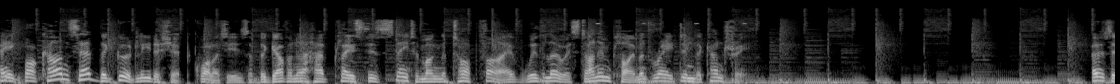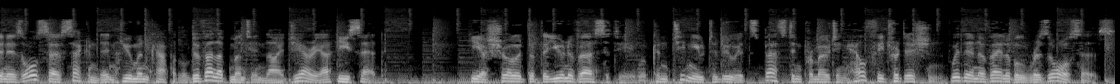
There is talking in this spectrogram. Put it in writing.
Aigbokhan said the good leadership qualities of the governor had placed his state among the top five with lowest unemployment rate in the country. Osun is also second in human capital development in Nigeria, he said. He assured that the university will continue to do its best in promoting healthy tradition, within available resources.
